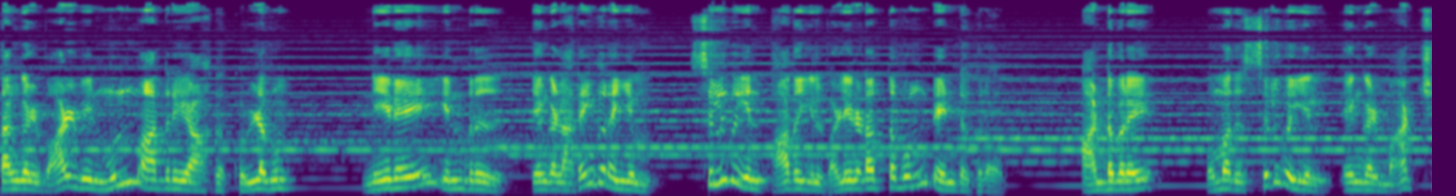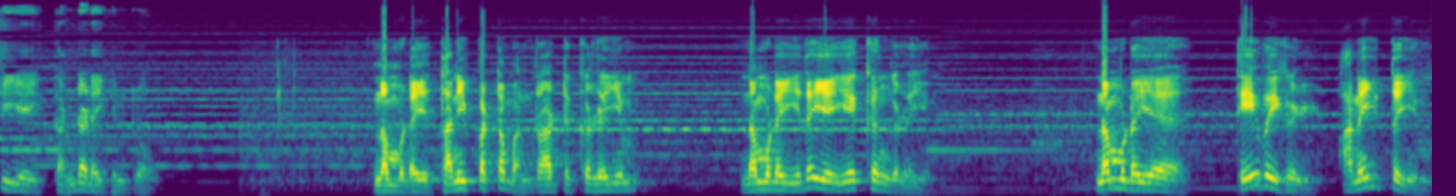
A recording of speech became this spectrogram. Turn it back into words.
தங்கள் வாழ்வின் முன்மாதிரியாக கொள்ளவும் நீரே இன்று எங்கள் அனைவரையும் சிலுவையின் பாதையில் வழிநடத்தவும் வேண்டுகிறோம். ஆண்டவரே உமது சிலுவையில் எங்கள் மாட்சியை கண்டடைகின்றோம். நம்முடைய தனிப்பட்ட மன்றாட்டுக்களையும் நம்முடைய இதய இயக்கங்களையும் நம்முடைய தேவைகள் அனைத்தையும்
